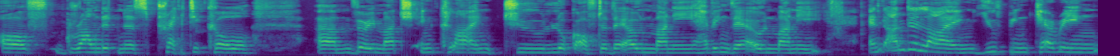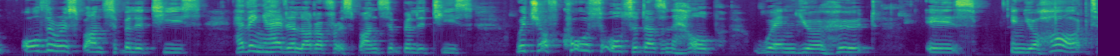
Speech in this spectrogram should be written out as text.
of groundedness, practical, um, very much inclined to look after their own money, having their own money. And underlying, you've been carrying all the responsibilities, having had a lot of responsibilities, which of course also doesn't help when your hurt is in your heart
